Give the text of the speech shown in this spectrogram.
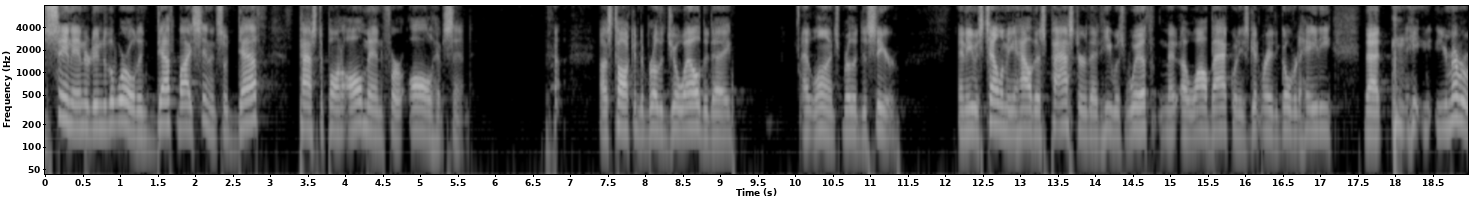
sin entered into the world, and death by sin. And so death passed upon all men, for all have sinned. I was talking to Brother Joel today at lunch, Brother Desir, and he was telling me how this pastor that he was with a while back when he's getting ready to go over to Haiti, that he, you remember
